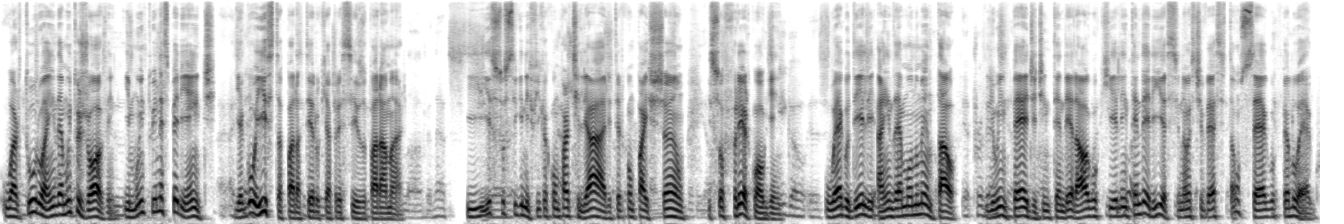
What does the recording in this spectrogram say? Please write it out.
O Arturo ainda é muito jovem e muito inexperiente e egoísta para ter o que é preciso para amar. E isso significa compartilhar e ter compaixão e sofrer com alguém. O ego dele ainda é monumental e o impede de entender algo que ele entenderia se não estivesse tão cego pelo ego.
